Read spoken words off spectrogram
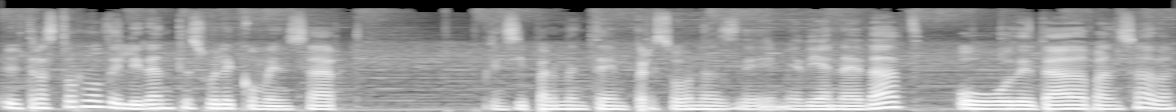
El trastorno delirante suele comenzar principalmente en personas de mediana edad o de edad avanzada.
